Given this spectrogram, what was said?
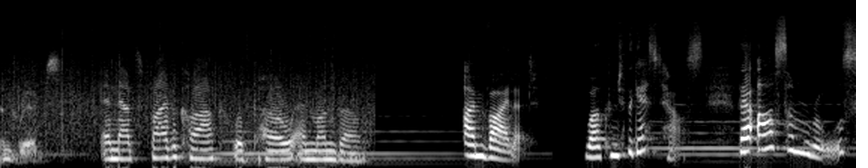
and Ribs. And that's 5 o'clock with Poe and Monroe. I'm Violet. Welcome to the guest house. There are some rules.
